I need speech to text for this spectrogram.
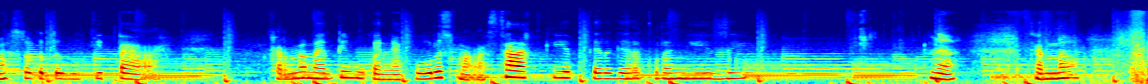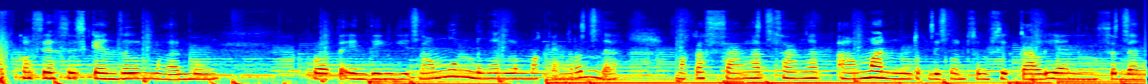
masuk ke tubuh kita. Karena nanti bukannya kurus malah sakit gara-gara kurang gizi. Nah, karena sosis kenzo mengandung protein tinggi namun dengan lemak yang rendah maka sangat-sangat aman untuk dikonsumsi kalian yang sedang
